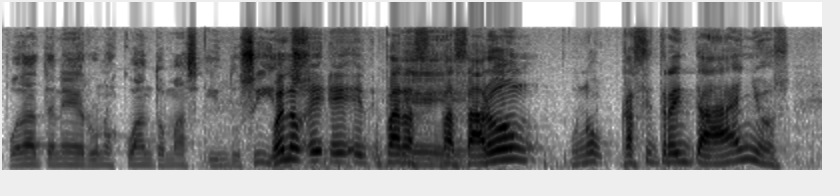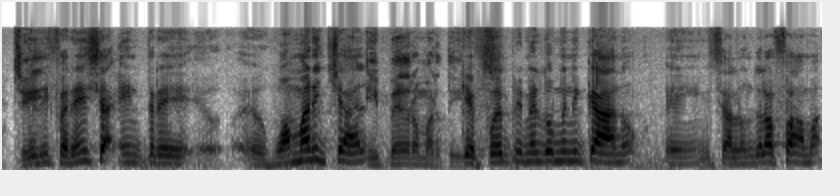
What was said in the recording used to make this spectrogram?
pueda tener unos cuantos más inducidos. Bueno, eh, para, pasaron unos casi 30 años de diferencia entre Juan Marichal y Pedro Martínez, que fue el primer dominicano en Salón de la Fama,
